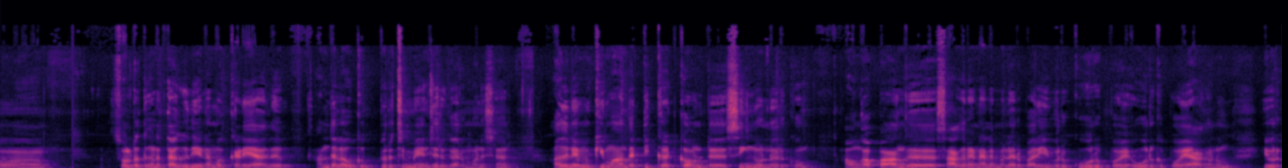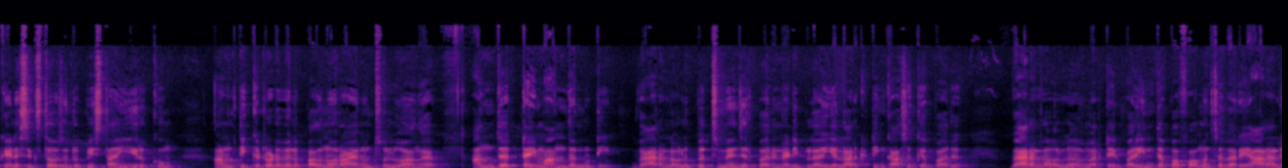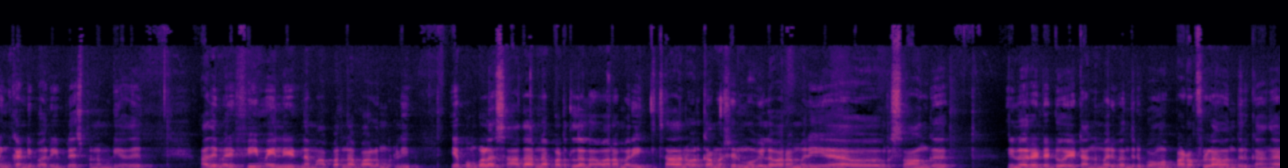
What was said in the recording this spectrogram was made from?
சொல்கிறதுக்கான தகுதியே நமக்கு கிடையாது. அந்தளவுக்கு பிரித்து மேய்ஞ்சிருக்காரு மனுஷன். அதுலேயே முக்கியமாக அந்த டிக்கெட் கவுண்ட்டு சீன் ஒன்று இருக்கும். அவங்க அப்பா அங்கே சாகிற நிலமையில் இருப்பார். இவருக்கு ஊருக்கு போய் ஊருக்கு போய் ஆகணும். இவர் கையில் சிக்ஸ் தௌசண்ட் ருபீஸ் தான் இருக்கும். ஆனால் டிக்கெட்டோட விலை பதினோராயிரம்னு சொல்லுவாங்க. அந்த டைம் அந்த நொட்டி வேறு லெவலில் பிரித்து மேய்ஞ்சிருப்பார் நடிப்பில். எல்லாருக்கிட்டையும் காசு கேட்பார் வேறு லெவலில் மிரட்டியிருப்பார். இந்த பர்ஃபாமன்ஸை வேறு யாராலையும் கண்டிப்பாக ரீப்ளேஸ் பண்ண முடியாது. அதேமாதிரி ஃபீமேல் லீட் நம்ம அபர்ணா பாலமுரளி எப்பவும் போல் சாதாரண படத்துலலாம் வர மாதிரி சாதாரண ஒரு கமர்ஷியல் மூவியில் வர மாதிரி ஒரு சாங்கு இன்னும் ரெண்டு டூயட் அந்த மாதிரி வந்துட்டு போவாங்க படம் ஃபுல்லாக வந்திருக்காங்க.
